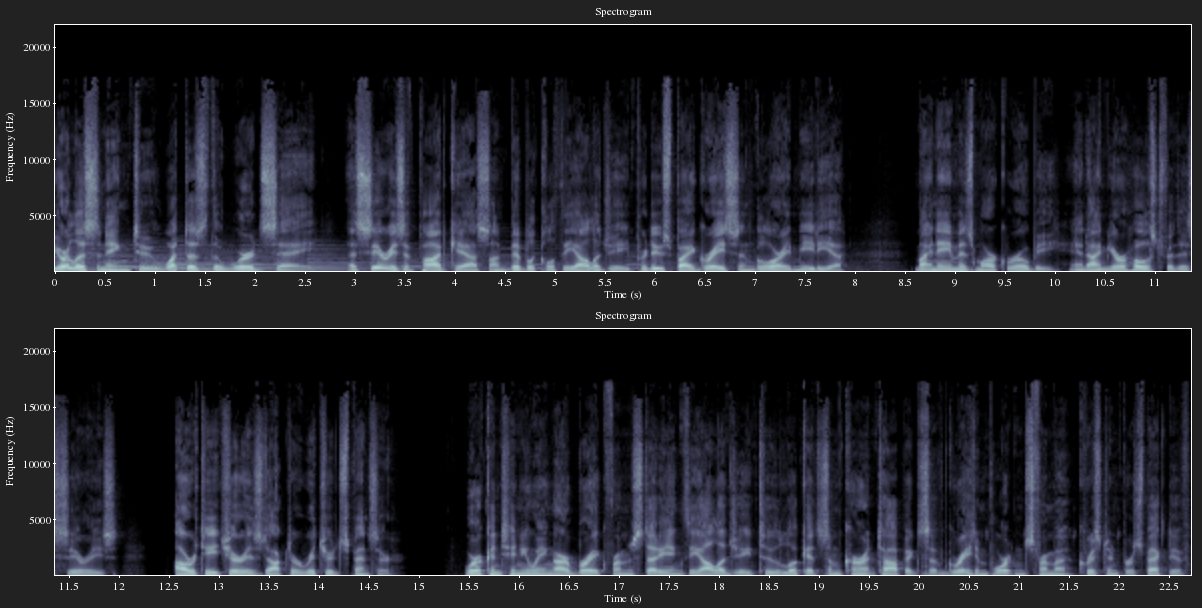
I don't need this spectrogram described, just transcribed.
You're listening to What Does the Word Say? A series of podcasts on biblical theology produced by Grace and Glory Media. My name is Mark Roby, and I'm your host for this series. Our teacher is Dr. Richard Spencer. We're continuing our break from studying theology to look at some current topics of great importance from a Christian perspective.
